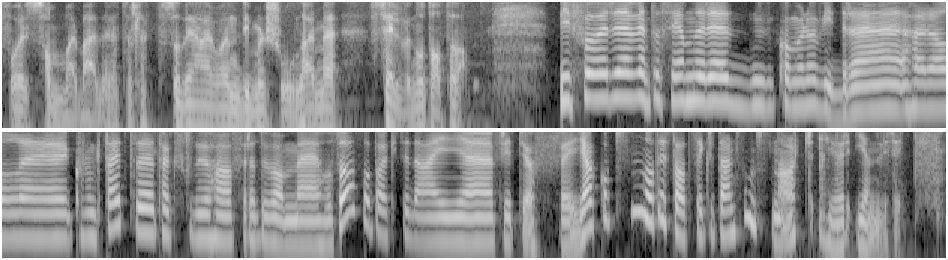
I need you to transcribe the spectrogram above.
for samarbeidet, rett og slett. Så det er jo en dimensjon her med selve notatet, da. Vi får eh, vente og se om dere kommer noe videre, Harald eh, Takk skal du ha for at du var med hos oss, og takk til deg, Fridtjof Jacobsen, og til statssekretæren som snart gjør gjenvisitt.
